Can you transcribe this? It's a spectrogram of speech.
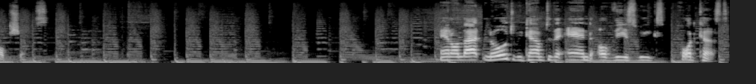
options. And on that note, we come to the end of this week's podcast.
